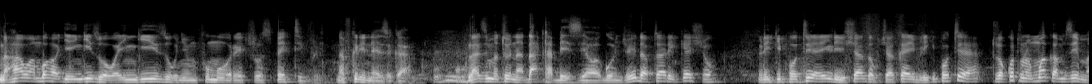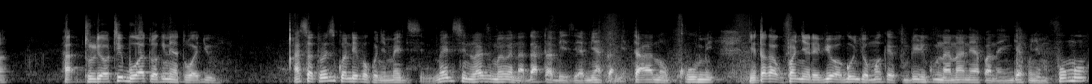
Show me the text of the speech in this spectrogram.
Na hawa ambao hawajaingizwa waingizwe kwenye mfumo retrospectively. Nafikiri inawezekana. Lazima tuwe na database ya wagonjwa. Hii daftari kesho likipotea hili ishaanza kuchakaa hivi likipotea tutakuwa tuna mwaka mzima tuliotibu watu lakini hatuwajui. Sasa hatuwezi kwenda hivyo kwenye medicine. Medicine lazima iwe na database ya miaka mitano, kumi. Nitaka kufanya review wagonjwa mwaka 2018 hapa naingia kwenye mfumo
